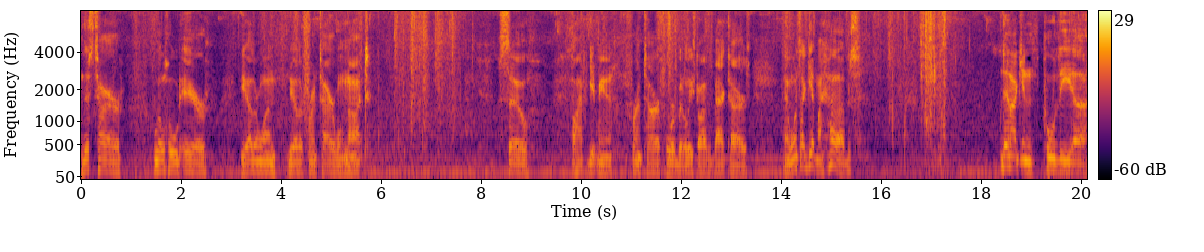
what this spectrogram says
this tire will hold air. The other one, the other front tire will not. So I'll have to get me a front tire for it, but at least I'll have the back tires. And once I get my hubs, then I can pull the, uh,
